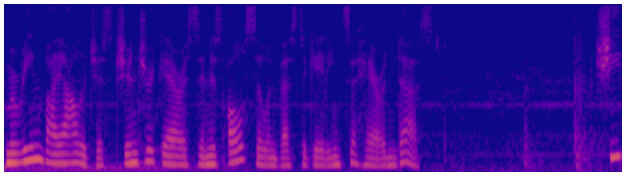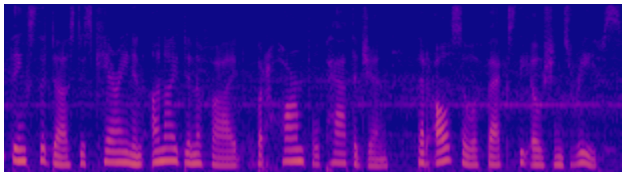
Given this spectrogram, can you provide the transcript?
Marine biologist Ginger Garrison is also investigating Saharan dust. She thinks the dust is carrying an unidentified but harmful pathogen that also affects the ocean's reefs.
